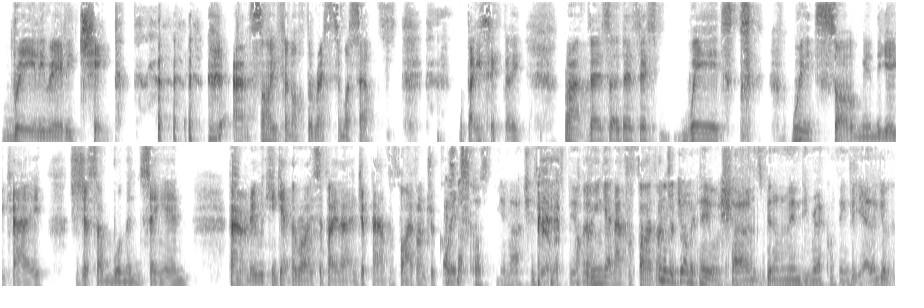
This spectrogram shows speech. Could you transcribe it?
really really cheap and siphon off the rest to myself basically? Right there's uh, there's this weird weird song in the UK She's just some woman singing Apparently, we can get the rights to play that in Japan for five hundred That's quid. not costing you much, is it? Let's be honest. we can get that for 500 It's on the John. Peel show, and it's been on an indie record thing. But yeah, they're going to,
